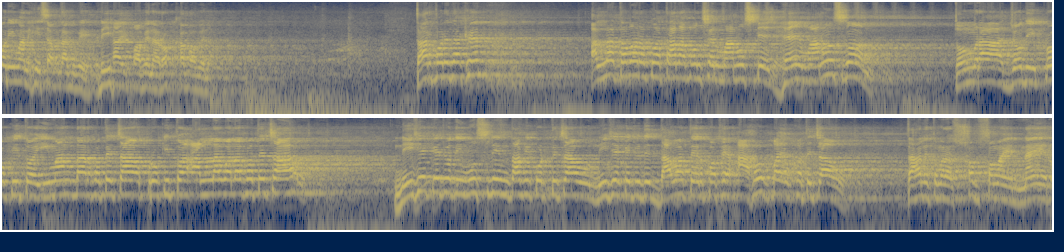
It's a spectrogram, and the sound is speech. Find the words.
পরিমাণ হিসাব লাগবে রিহাই পাবে না, রক্ষা পাবে না। তারপরে দেখেন, আল্লাহ তাআলা বলছেন, মানুষকে, হে মানুষগণ, তোমরা যদি প্রকৃত ইমানদার হতে চাও, প্রকৃত আল্লাহওয়ালা হতে চাও, নিজেকে যদি মুসলিম দাবি করতে চাও, নিজেকে যদি দাওয়াতের পথে আহ্বায়ক হতে চাও, তাহলে তোমরা সব সময় ন্যায়ের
